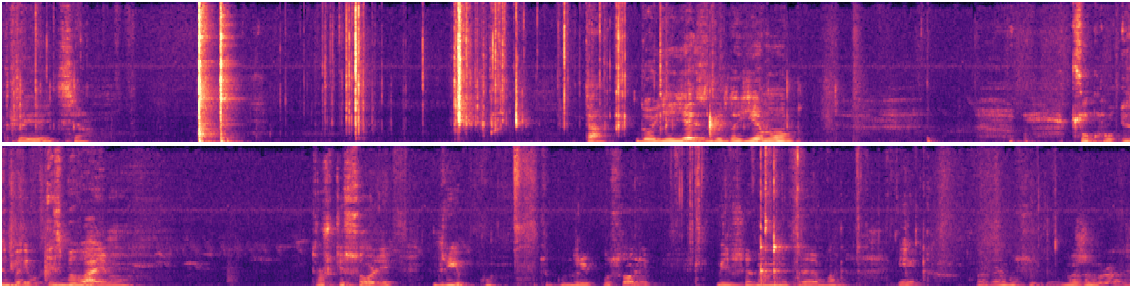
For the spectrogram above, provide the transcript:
Три яйця. Так, до яєць додаємо цукру і збиваємо. Трошки солі, дрібку. Таку дрібку солі. Більше нам не треба. І кладемо сюди. Можемо разом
